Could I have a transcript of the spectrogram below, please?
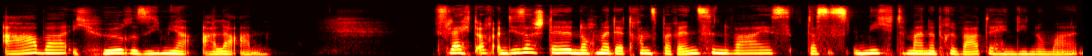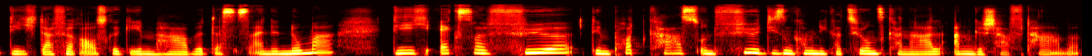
aber ich höre sie mir alle an. Vielleicht auch an dieser Stelle nochmal der Transparenzhinweis. Das ist nicht meine private Handynummer, die ich dafür rausgegeben habe. Das ist eine Nummer, die ich extra für den Podcast und für diesen Kommunikationskanal angeschafft habe.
